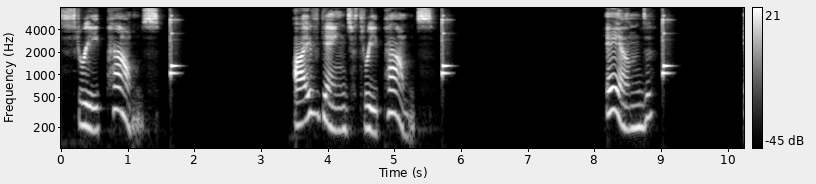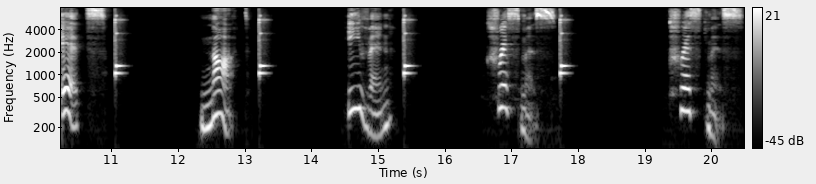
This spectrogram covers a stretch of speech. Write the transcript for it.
three pounds. I've gained three pounds. And it's not even Christmas. Christmas.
